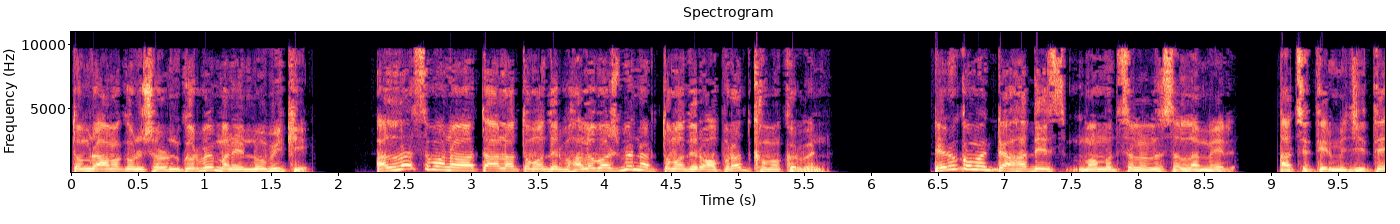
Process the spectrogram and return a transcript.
তোমরা আমাকে অনুসরণ করবে মানে নবীকে। আল্লাহ তাআলা তোমাদের ভালোবাসবেন আর তোমাদের অপরাধ ক্ষমা করবেন। এরকম একটা হাদিস মোহাম্মদ সাল্লা সাল্লামের আছে তিরমিজিতে।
